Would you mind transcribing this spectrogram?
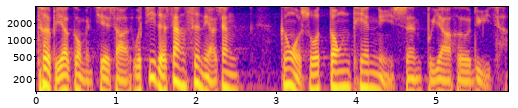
特别要跟我们介绍？我记得上次你好像跟我说，冬天女生不要喝绿茶，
